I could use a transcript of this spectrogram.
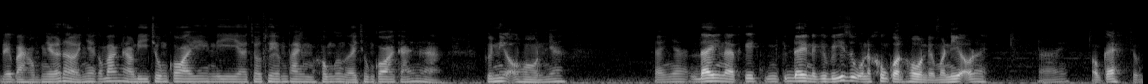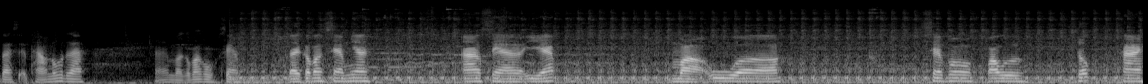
Đây bài học nhớ đời nha, các bác nào đi trông coi, đi à, cho thuê âm thanh mà không có người trông coi cái là cứ niệu hồn nhá đấy nhá đây là cái đây là cái ví dụ nó không còn hồn để mà niệu đây. Đấy, ok, chúng ta sẽ tháo nốt ra đấy, mời các bác cùng xem. Đây các bác xem nhá. ACIF MU uh, Servo Power top 2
